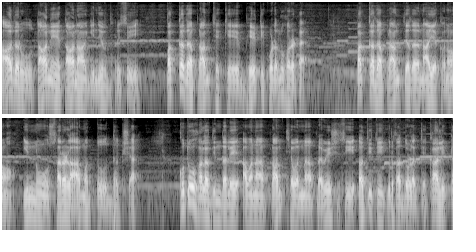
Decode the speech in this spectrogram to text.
ಆದರೂ ತಾನೇ ತಾನಾಗಿ ನಿರ್ಧರಿಸಿ ಪಕ್ಕದ ಪ್ರಾಂತ್ಯಕ್ಕೆ ಭೇಟಿ ಕೊಡಲು ಹೊರಟ. ಪಕ್ಕದ ಪ್ರಾಂತ್ಯದ ನಾಯಕನೋ ಇನ್ನೂ ಸರಳ ಮತ್ತು ದಕ್ಷ. ಕುತೂಹಲದಿಂದಲೇ ಅವನ ಪ್ರಾಂತ್ಯವನ್ನು ಪ್ರವೇಶಿಸಿ ಅತಿಥಿ ಗೃಹದೊಳಕ್ಕೆ ಕಾಲಿಟ್ಟ.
